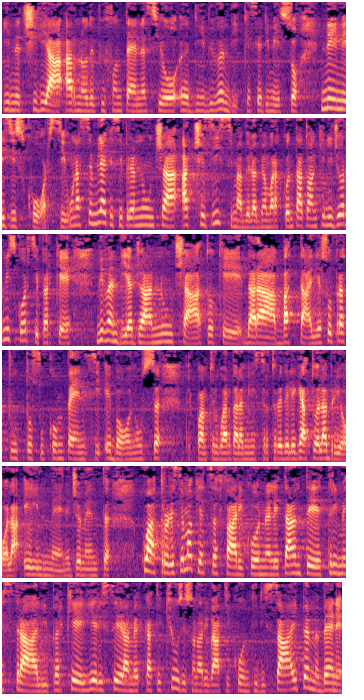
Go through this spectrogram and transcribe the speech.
in CDA Arnaud de Puyfontaine, CEO eh, di Vivendi, che si è dimesso nei mesi scorsi. Un'assemblea che si preannuncia accesissima, ve lo abbiamo raccontato anche nei giorni scorsi perché Vivendi ha già annunciato che darà battaglia soprattutto su compensi e bonus quanto riguarda l'amministratore delegato Labriola e il management. 4 restiamo a Piazza Affari con le tante trimestrali perché ieri sera a mercati chiusi sono arrivati i conti di Saipem, bene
